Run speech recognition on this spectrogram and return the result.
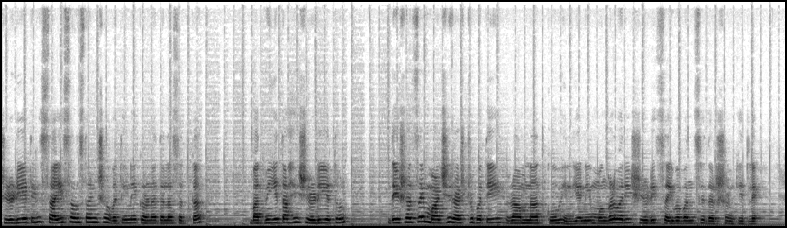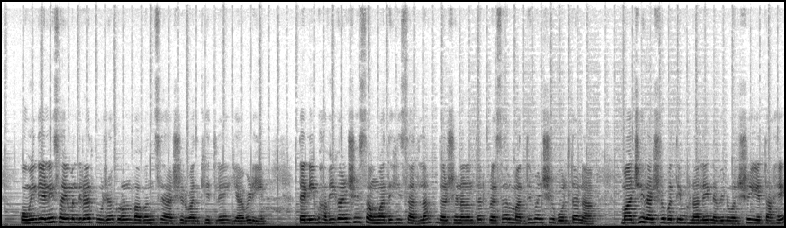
शिर्डी येथील साई संस्थांच्या वतीने करण्यात आला सत्कार. बातमी येत आहे शिर्डी येथून. देशाचे माजी राष्ट्रपती रामनाथ कोविंद यांनी मंगळवारी शिर्डीत साईबाबांचे दर्शन घेतले. कोविंद यांनी साई मंदिरात पूजा करून बाबांचे आशीर्वाद घेतले. यावेळी त्यांनी भाविकांशी संवादही साधला. दर्शनानंतर प्रसार माध्यमांशी बोलताना माजी राष्ट्रपती म्हणाले नवीन वर्ष येत आहे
